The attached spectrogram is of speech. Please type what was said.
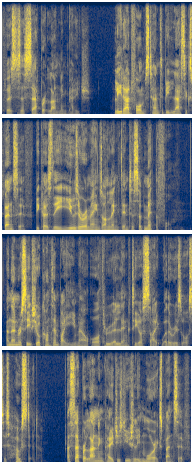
versus a separate landing page. Lead ad forms tend to be less expensive because the user remains on LinkedIn to submit the form and then receives your content by email or through a link to your site where the resource is hosted. A separate landing page is usually more expensive,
